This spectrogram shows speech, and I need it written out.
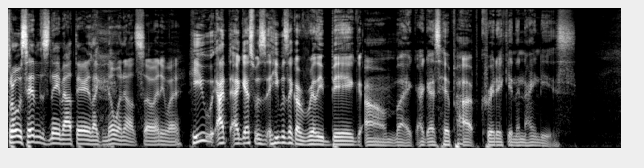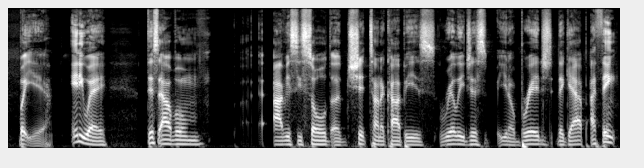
throws him his name out there like no one else. So anyway, He, I, I guess, was he was like a really big, um, like I guess hip hop critic in the '90s. But yeah. Anyway, this album obviously sold a shit ton of copies. Really, just you know, bridged the gap. I think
